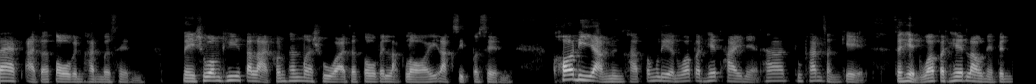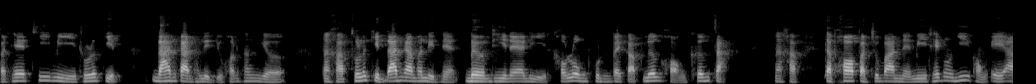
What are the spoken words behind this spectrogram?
แรกๆอาจจะโตเป็น1,000%ในช่วงที่ตลาดค่อนข้าง mature อาจจะโตเป็นหลักร้อยหลัก10%ข้อดีอย่างหนึ่งครับต้องเรียนว่าประเทศไทยเนี่ยถ้าทุกท่านสังเกต จะเห็นว่าประเทศเราเนี่ยเป็นประเทศที่มีธุรกิจด้านการผลิตอยู่ค่อนข้างเยอะ นะครับธุรกิจด้านการผลิตเนี่ยเดิมทีในอดีตเขาลงทุนไปกับเรื่องของเครื่องจักรนะครับแต่พอปัจจุบันเนี่ยมีเทคโนโลยีของเอไอ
